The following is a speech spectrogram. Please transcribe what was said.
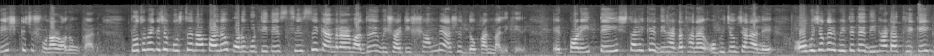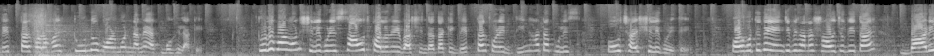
বেশ কিছু সোনার অলংকার। প্রথমে কিছু বুঝতে না পারলেও পরবর্তীতে সিসি ক্যামেরার মাধ্যমে বিষয়টি সামনে আসে দোকান মালিকের। এরপরেই তেইশ তারিখে দিনহাটা থানায় অভিযোগ জানালে অভিযোগের ভিত্তিতে দিনহাটা থেকেই গ্রেপ্তার করা হয় টুলু বর্মন নামে এক মহিলাকে। টুলু বর্মন শিলিগুড়ির সাউথ কলোনির বাসিন্দা তাকে গ্রেপ্তার করে দিনহাটা পুলিশ পৌঁছায় শিলিগুড়িতে। পরবর্তীতে এনজিপি থানার সহযোগিতায় বাড়ি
